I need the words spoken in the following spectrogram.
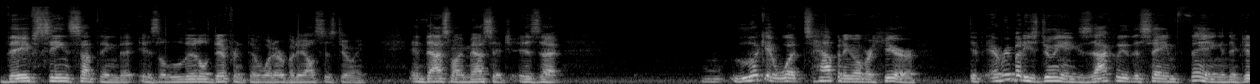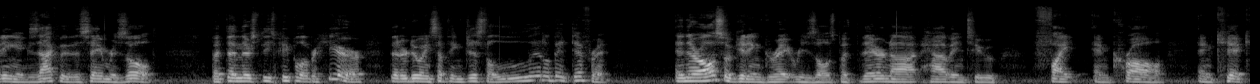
They've seen something that is a little different than what everybody else is doing. And that's my message is that look at what's happening over here. If everybody's doing exactly the same thing and they're getting exactly the same result but then there's these people over here that are doing something just a little bit different and they're also getting great results, but they're not having to fight and crawl and kick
